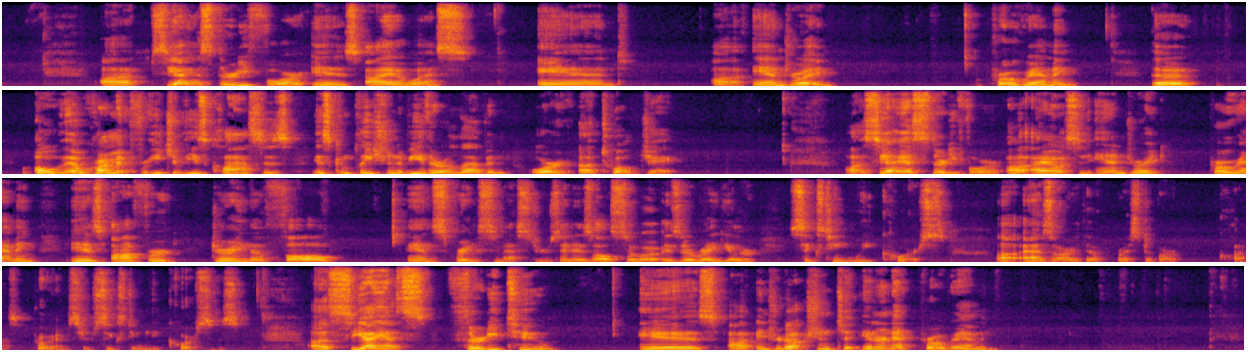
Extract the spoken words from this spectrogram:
Uh, CIS 34 is iOS and uh, Android programming. The oh, the requirement for each of these classes is completion of either 11 or uh, 12J. Uh, CIS 34, uh, iOS and Android programming, is offered during the fall and spring semesters and is also a, is a regular 16-week course, uh, as are the rest of our class programs here, 16-week courses. Uh, CIS 32 is uh, Introduction to Internet Programming.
